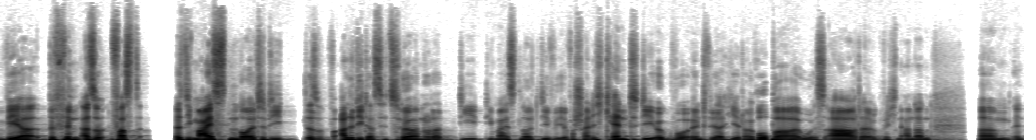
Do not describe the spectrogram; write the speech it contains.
wir befinden, also fast also die meisten Leute, die, also alle, die das jetzt hören oder die, die meisten Leute, die ihr wahrscheinlich kennt, die irgendwo entweder hier in Europa, USA oder irgendwelchen anderen, ähm, in,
